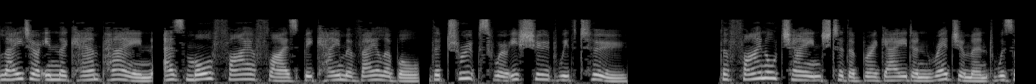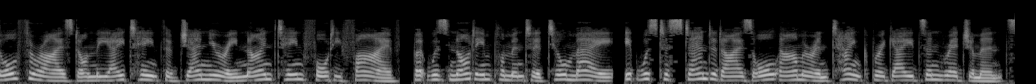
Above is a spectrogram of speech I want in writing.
Later in the campaign, as more Fireflies became available, the troops were issued with two. The final change to the brigade and regiment was authorized on 18 January 1945, but was not implemented till May, it was to standardize all armor and tank brigades and regiments.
